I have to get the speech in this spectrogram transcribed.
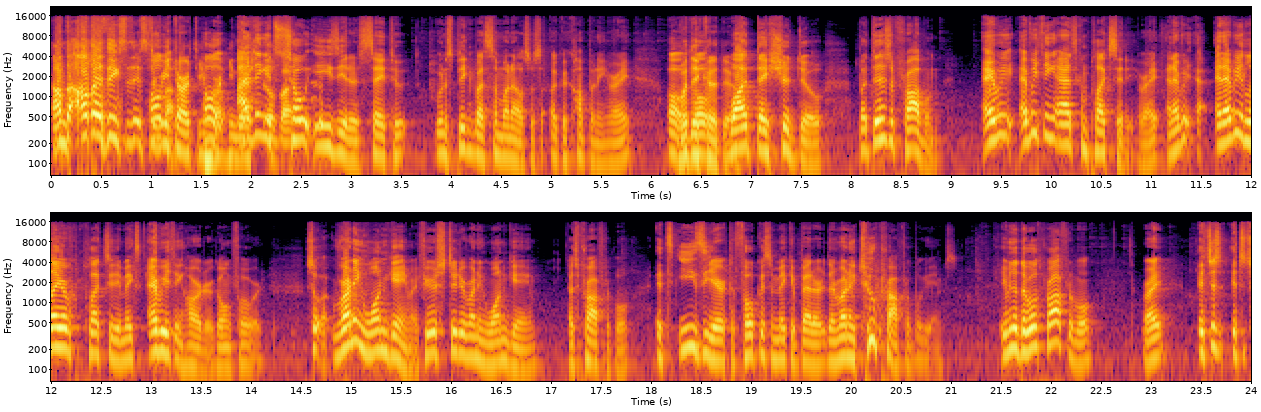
Alta, Alta thinks it's the up, retard team working there. I think it's so easy to say to when speaking about someone else, or like a company, right? Oh, What they well, could do. what they should do. But there's a problem. Every everything adds complexity, right? And every and every layer of complexity makes everything harder going forward. So running one game, if you're a studio running one game that's profitable, it's easier to focus and make it better than running two profitable games. Even though they're both profitable, right? It's just it's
